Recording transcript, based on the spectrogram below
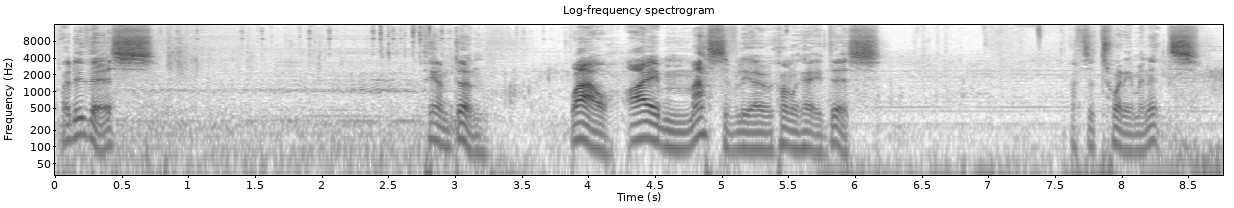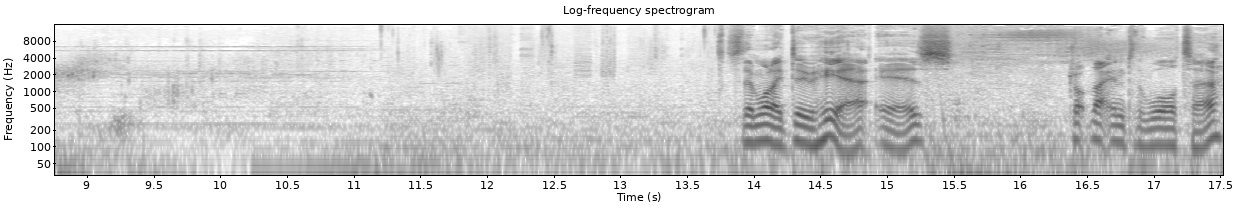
If I do this, I think I'm done. Wow, I massively overcomplicated this. After 20 minutes. Then what I do here is drop that into the water.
